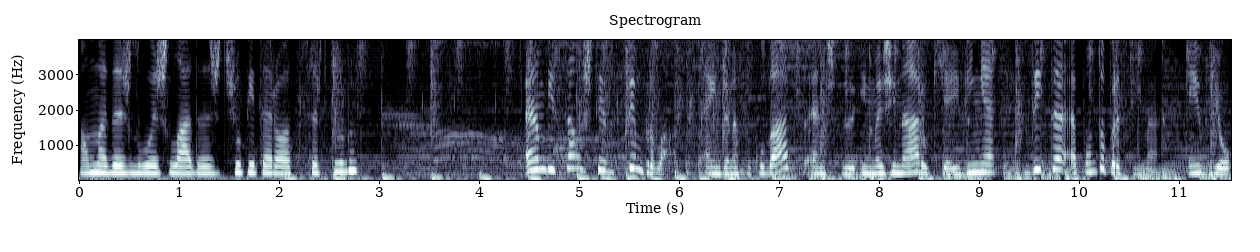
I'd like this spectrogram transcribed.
a uma das luas geladas de Júpiter ou de Saturno. A ambição esteve sempre lá. Ainda na faculdade, antes de imaginar o que aí vinha, Zita apontou para cima. Enviou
